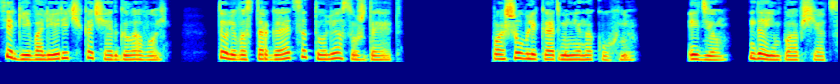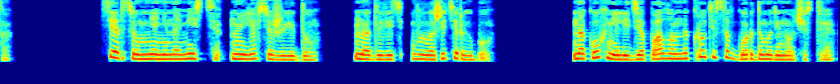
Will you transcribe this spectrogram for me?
Сергей Валерьевич качает головой. То ли восторгается, то ли осуждает. Паша увлекает меня на кухню. «Идем, дай им пообщаться». Сердце у меня не на месте, но я все же иду. Надо ведь выложить рыбу. На кухне Лидия Павловна крутится в гордом одиночестве.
